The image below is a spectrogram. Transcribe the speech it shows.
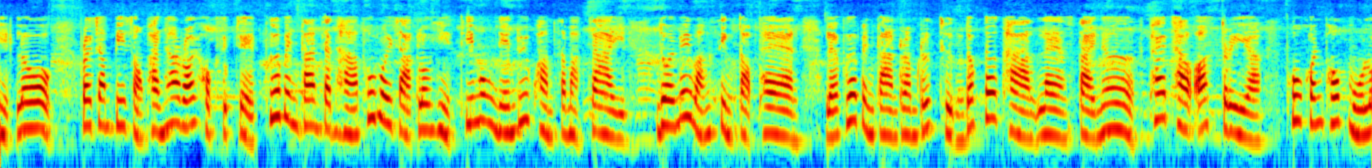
หิตโลก ประจำปี 2567 เพื่อเป็นการจัดหาผู้บริจาคโลหิตที่มุ่งเน้นด้วยความสมัครใจ โดยไม่หวังสิ่งตอบแทน และเพื่อเป็นการรำลึกถึงดรคาร์แลนสไตเนอร์ แพทย์ชาวออสเตรีย ผู้ค้นพบหมูโล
